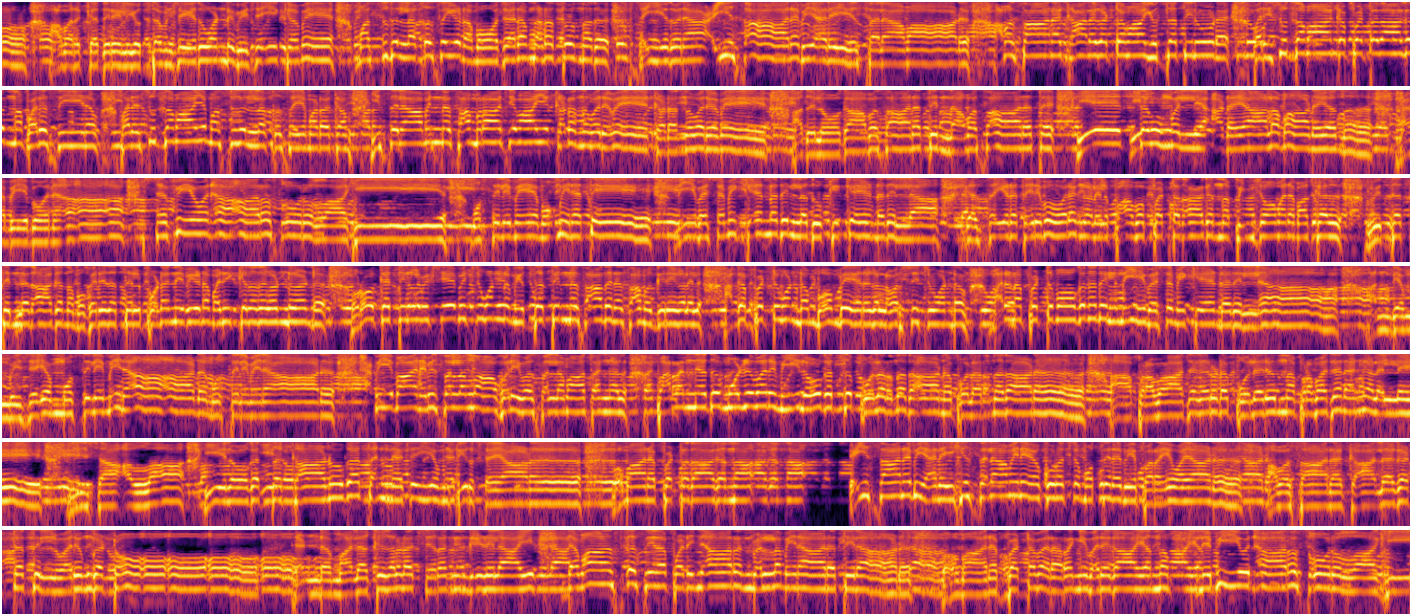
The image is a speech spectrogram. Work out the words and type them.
അവർക്കെതിരിൽ യുദ്ധം ചെയ്തുകൊണ്ട് വിജയിക്കുമേ. മസ്ജിദുൽ അഖ്സയുടെ മോചനം നടത്തുന്നത് സയ്യിദുന ഈസാ നബി അവസാന കാലഘട്ടമായ യുദ്ധത്തിലൂടെ പരിശുദ്ധമാക്കപ്പെട്ടതാകുന്ന പലസ്തീനം പരിശുദ്ധമായ മസ്ജിദുൽ അഖ്സയും അടക്കം ഇസ്ലാമിന്റെ സാമ്രാജ്യമായി കടന്നു വരുമേ കടന്നു വരുമേ. അത് ലോകാവസാനത്തിന്റെ അവസാനത്തെ ഏറ്റവും വലിയ അടയാളമാണ് എന്ന് ഹബീബുന റസൂലുള്ളാഹി മുസ്ലിമേ നീ വിഷമിക്കേണ്ടതില്ല ദുഃഖിക്കേണ്ടതില്ല. ഗസയുടെ തെരുവോരങ്ങളിൽ പാവപ്പെട്ടതാകുന്ന പിഞ്ചോമന മക്കൾ യുദ്ധത്തിന്റെതാകുന്ന മുഖരിതത്തിൽ പുടഞ്ഞു വീണ് മരിക്കുന്നത് കണ്ടുകൊണ്ട് റോക്കറ്റുകൾ വിക്ഷേപിച്ചുകൊണ്ടും യുദ്ധത്തിന്റെ സാധന സാമഗ്രികളിൽ അകപ്പെട്ടുകൊണ്ടും ബോംബേറുകൾ വർഷിച്ചുകൊണ്ടും മരണപ്പെട്ടു പോകുന്നതിൽ നീ വിഷമിക്കേണ്ടതില്ല. അന്ത്യം വിജയം മുസ്ലിമിനാട് മുസ്ലിമിനാട് ഹബീബാ നബി സല്ലല്ലാഹു അലൈഹി വസല്ലമ തങ്ങൾ പറഞ്ഞത് മുഴുവനും ഈ ലോകത്ത് പുലർന്നതാണ് പുലർന്നതാണ്. ആ പ്രവാചകരുടെ പുലരുന്ന പ്രവചനങ്ങളല്ലേ? ഈശാ അല്ലാ ഈ ലോകത്ത് കാണുക തന്നെ ചെയ്യും തീർച്ചയാണ്. ബഹുമാനപ്പെട്ടതാകുന്ന ഈസാ നബി അലൈഹിസ്സലാമിനെ കുറിച്ച് മുത്തുനബി പറയുകയാണ് അവസാന കാലഘട്ടത്തിൽ വരും കേട്ടോ. രണ്ട് മലക്കുകളുടെ ചിറങ്ങും കീഴിലായി ഡമാസ്കസിലെ പടിഞ്ഞാറൻ വെള്ളമിനാരത്തിലാണ് ബഹുമാനപ്പെട്ടവർ ഇറങ്ങി വരിക എന്നും നബിയുനാ റസൂലുള്ളാഹി.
